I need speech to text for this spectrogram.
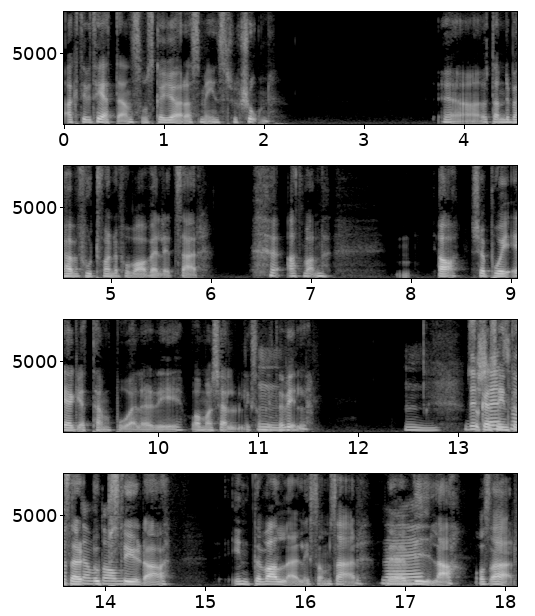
aktiviteten som ska göras med instruktion. Eh, utan det behöver fortfarande få vara väldigt så här att man ja, kör på i eget tempo eller i vad man själv liksom lite Mm. vill. Mm. Så kanske inte så här att de- uppstyrda intervaller liksom så här med Nej. vila och så här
